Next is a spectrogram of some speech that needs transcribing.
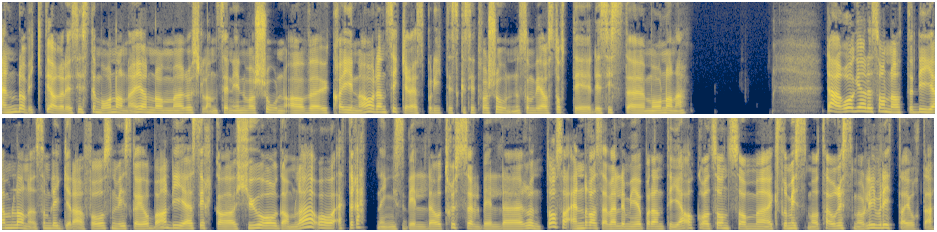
enda viktigere de siste månedene gjennom Russlands invasjon av Ukraina og den sikkerhetspolitiske situasjonen som vi har stått i de siste månedene. Der òg er det sånn at de hjemlene som ligger der for åssen vi skal jobbe, de er ca. 20 år gamle, og etterretningsbildet og trusselbildet rundt oss har endra seg veldig mye på den tida, akkurat sånn som ekstremisme og terrorisme og livet ditt har gjort det.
